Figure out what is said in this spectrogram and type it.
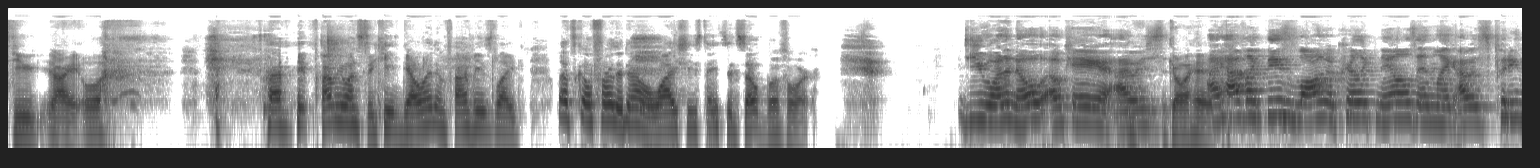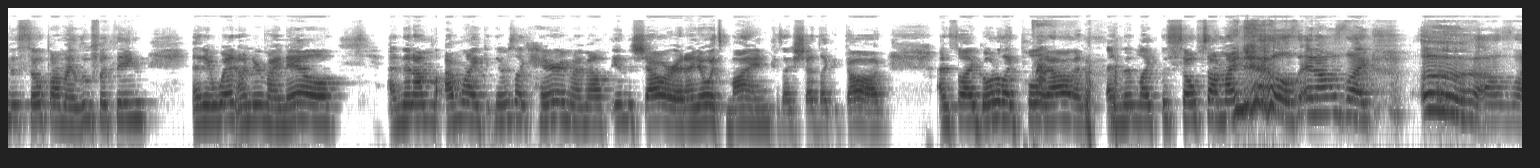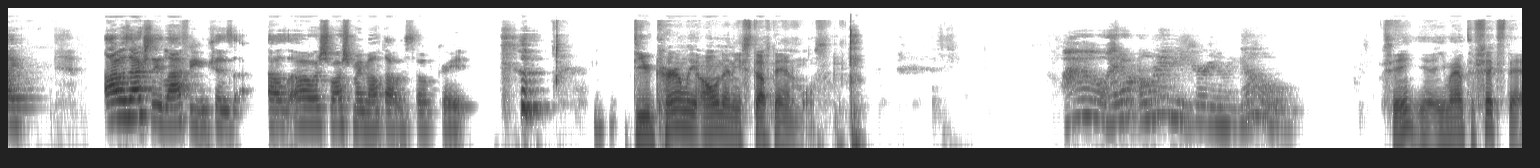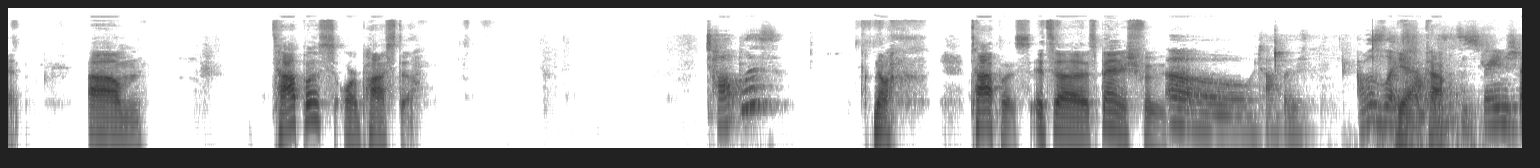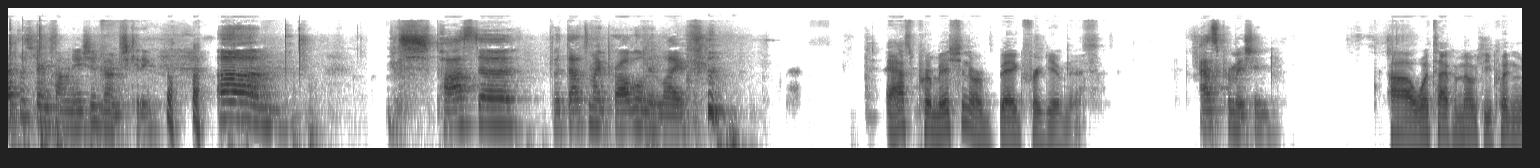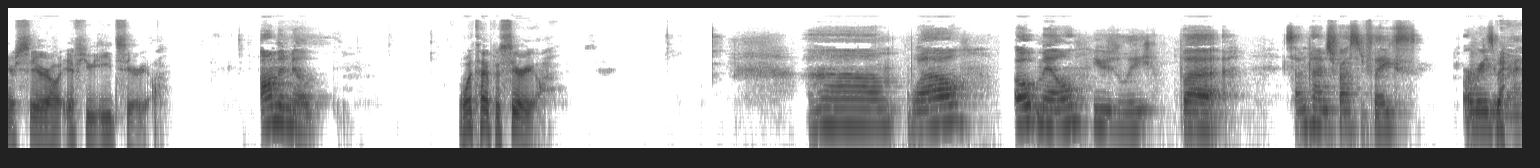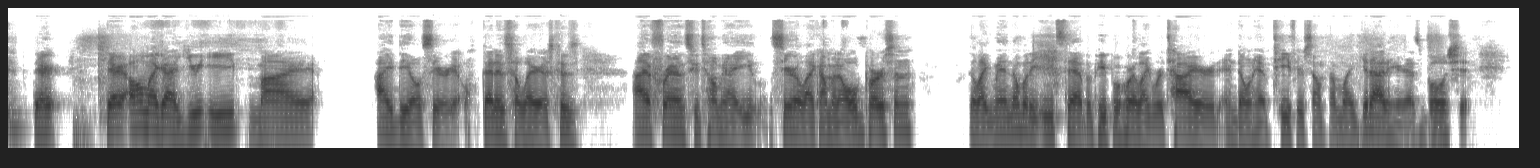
Do you? All right. Well. part of, me, part of me wants to keep going, and part of me is like, let's go further down. Why she's tasted soap before? Do you want to know? Okay, I was. Go ahead. I have like these long acrylic nails, and like I was putting the soap on my loofah thing, and it went under my nail. And then I'm I'm like, there's like hair in my mouth in the shower, and I know it's mine because I shed like a dog. And so I go to like pull it out, and and then like the soap's on my nails, and I was like, ugh. I was like, I was actually laughing because I was, oh, I just washed my mouth out with soap. Great. Do you currently own any stuffed animals? Wow, I don't own any currently. No. See, yeah, you might have to fix that. Um, tapas or pasta? Topless? No, tapas. It's a uh, Spanish food. Oh, tapas. I was like, yeah, top. that's a strange. That's a strange combination. No, I'm just kidding. um, pasta, but that's my problem in life. Ask permission or beg forgiveness. Ask permission. Uh, what type of milk do you put in your cereal if you eat cereal? Almond milk. What type of cereal? Um, well, oatmeal usually, but sometimes Frosted Flakes or Raisin Bran. They're, they're, oh my God, you eat my ideal cereal. That is hilarious because I have friends who tell me I eat cereal like I'm an old person. They're like, man, nobody eats that, but people who are like retired and don't have teeth or something. I'm like, get out of here. That's bullshit.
